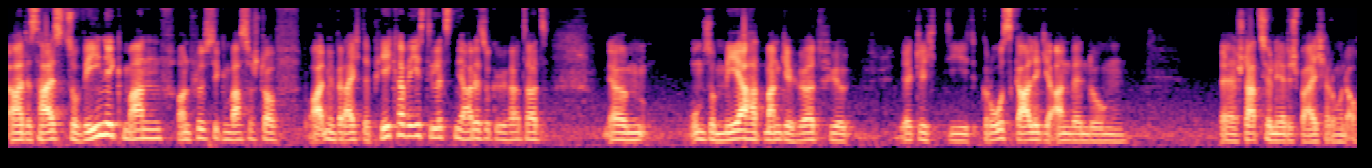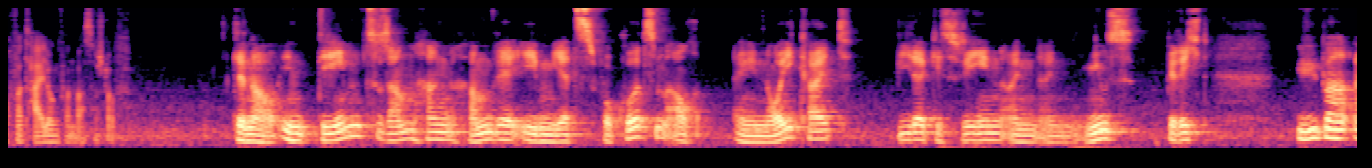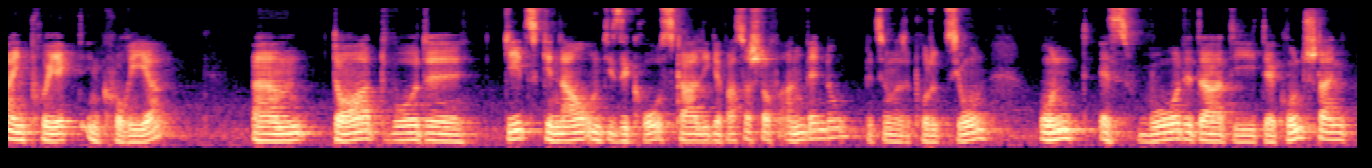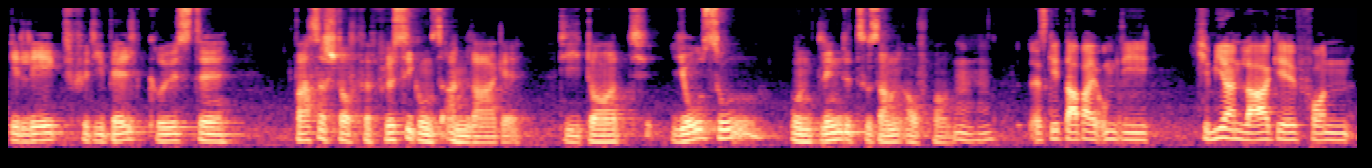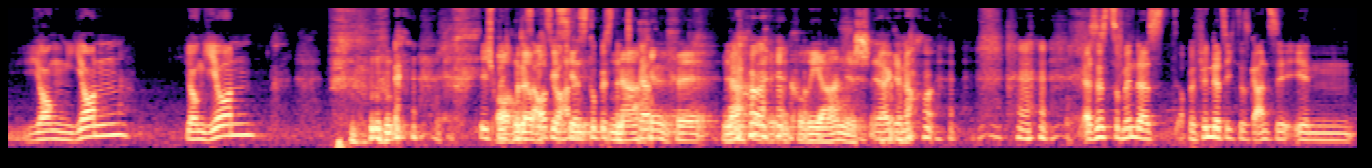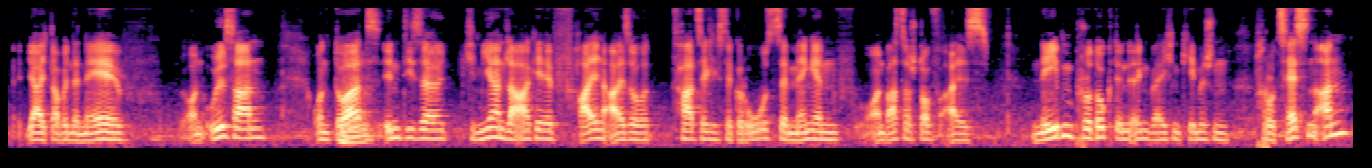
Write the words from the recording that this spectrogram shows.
Äh, das heißt, so wenig man von flüssigem Wasserstoff, vor allem im Bereich der PKWs, die letzten Jahre so gehört hat, ähm, umso mehr hat man gehört für wirklich die großskalige Anwendung, äh, stationäre Speicherung und auch Verteilung von Wasserstoff. Genau, in dem Zusammenhang haben wir eben jetzt vor kurzem auch eine Neuigkeit wieder gesehen, ein, Newsbericht über ein Projekt in Korea. Ähm, dort geht es genau um diese großskalige Wasserstoffanwendung bzw. Produktion und es wurde da die, der Grundstein gelegt für die weltgrößte Wasserstoffverflüssigungsanlage, die dort Josung und Linde zusammen aufbauen. Mhm. Es geht dabei um die Chemieanlage von Yongyeon. Yongyeon. Wie spricht man das aus, Johannes? Du bist Nachhilfe, Nachhilfe ja. in Koreanisch. Ja, genau. Es ist zumindest, befindet sich das Ganze in, ja, ich glaube in der Nähe von Ulsan. Und dort mhm. in dieser Chemieanlage fallen also tatsächlich sehr große Mengen an Wasserstoff als Nebenprodukt in irgendwelchen chemischen Prozessen an.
